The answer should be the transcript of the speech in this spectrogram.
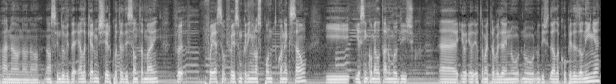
Ah, não, não, não, não, sem dúvida. Ela quer mexer com a tradição também. Foi, foi, esse, foi esse um bocadinho o nosso ponto de conexão. E, e assim como ela está no meu disco, Uh, eu, eu, também trabalhei no, no, no, disco dela com o Pedro da Linha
